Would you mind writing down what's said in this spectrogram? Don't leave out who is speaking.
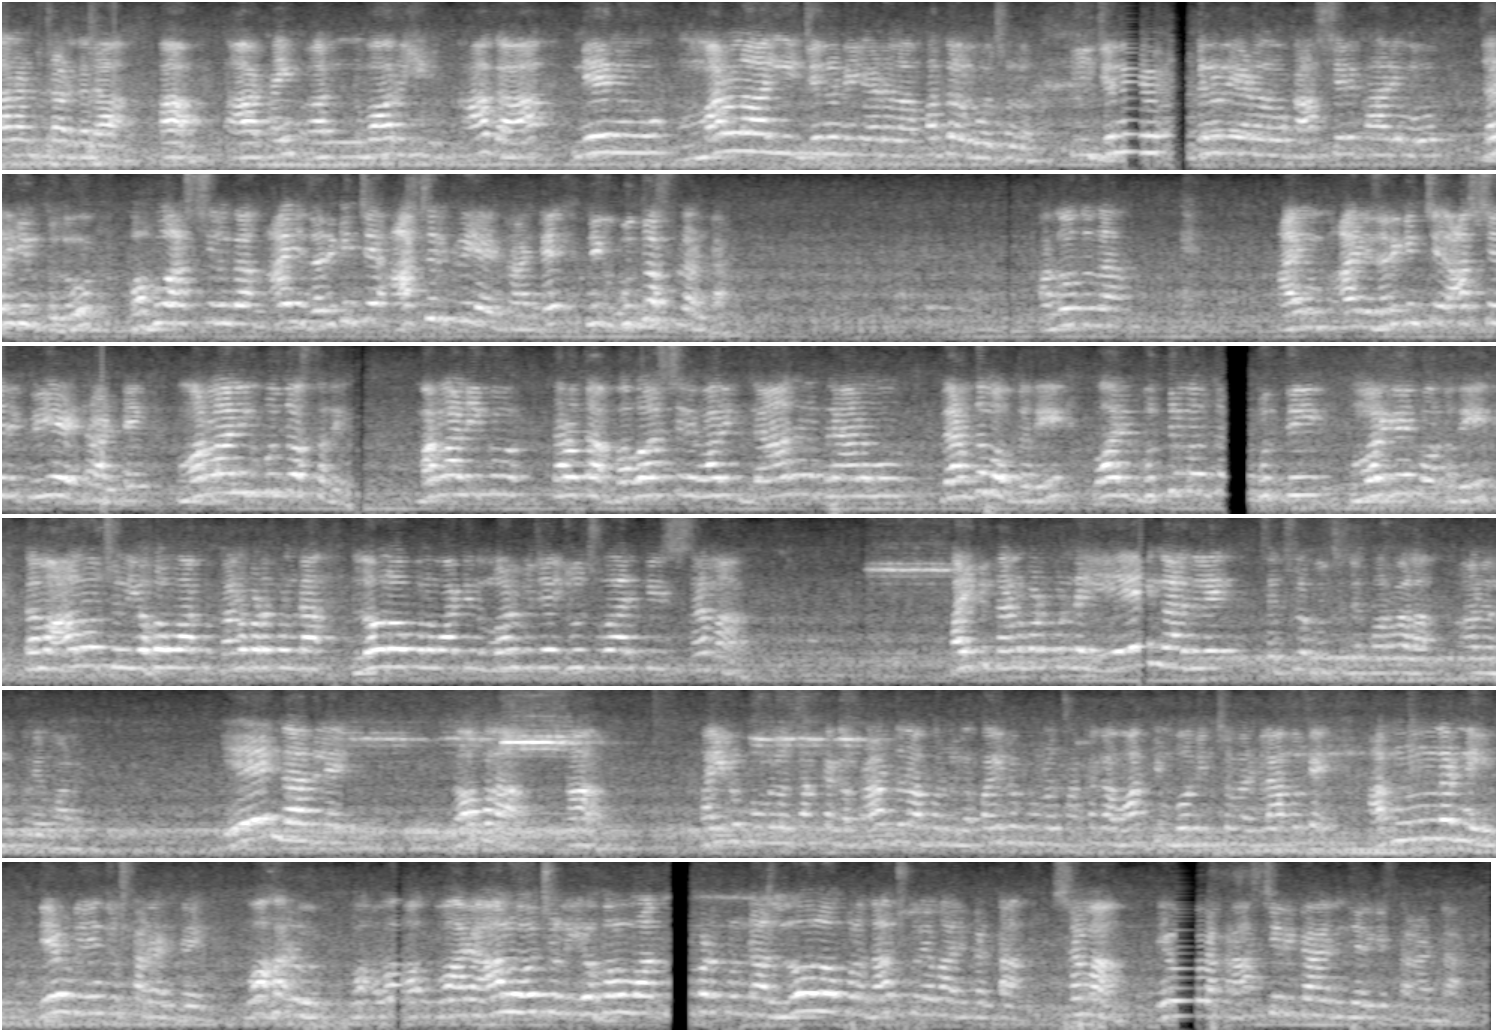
Speaker 1: అని అంటున్నాడు కదా. ఆ టైం వారు కాగా నేను మరలా ఈ జనుని ఏడల పద్నాలుగు వచ్చంలో ఈ జను జనుల ఏడల ఒక ఆశ్చర్య కార్యము జరిగింతును. బహు ఆశ్చర్యంగా ఆయన జరిగించే ఆశ్చర్యక్రియ ఏంటంటే నీకు బుద్ధి వస్తుందంట. అర్థమవుతుందా? ఆయన ఆయన జరిగించే ఆశ్చర్య క్రియ అంటే మరలా నీకు బుద్ధి వస్తుంది. మరలా నీకు తర్వాత బహుఆశ్చర్య వారి జ్ఞాన జ్ఞానము వ్యర్థమవుతుంది. వారి బుద్ధిమంతు బుద్ధి మరుగైపోతుంది. తమ ఆలోచన యహోవాకు కనబడకుండా లోపల వాటిని మరుగు చేయి చూసి వారికి శ్రమ. పైకి కనబడకుండా ఏం కాదులే చర్చిలో కూర్చుంటే పర్వాలా అని అనుకునే వాళ్ళకి. ఏం కాదులే లోపల ఆ, పై రూపంలో చక్కగా ప్రార్థనా పనులుగా పై రూపంలో చక్కగా వాక్యం బోధించేవారు లేకపోతే అందరినీ దేవుడు ఏం చూస్తాడంటే వారు వారి ఆలోచనలు యహోవాకు పడకుండా లోపల దాచుకునే వారికంట శ్రమ దేవుడు అక్కడ ఆశ్చర్యకార్యం జరిగిస్తాడంట.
